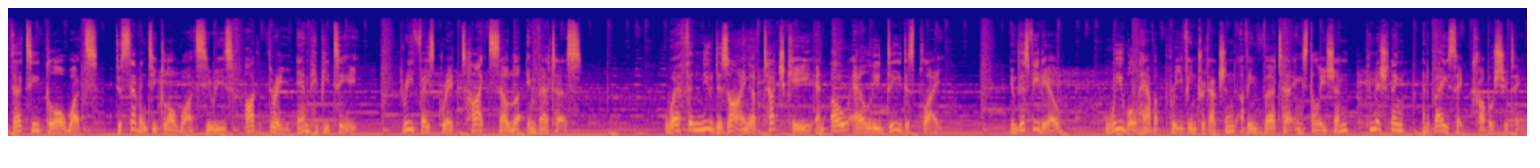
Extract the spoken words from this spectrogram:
30 kW to 70 kW series OD3 MPPT three-phase grid tied solar inverters. With the new design of touch key and OLED display. In this video, we will have a brief introduction of inverter installation, commissioning, and basic troubleshooting.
